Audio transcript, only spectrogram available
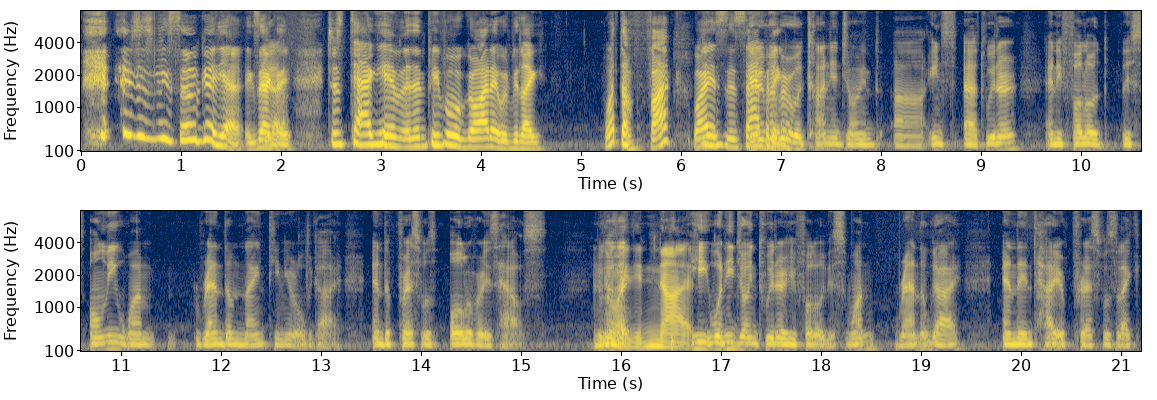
it'd just be so good. Yeah, exactly. Just tag him, and then people would go on it would be like, "What the fuck? Why is this happening? Do you remember when Kanye joined uh, Inst- uh, Twitter and he followed this only one random 19 year old guy, and the press was all over his house. no, I did not. He when he joined Twitter, he followed this one random guy, and the entire press was like,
